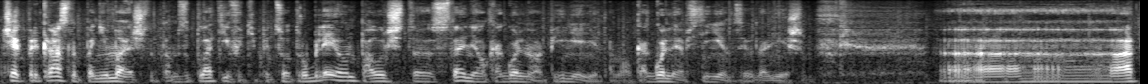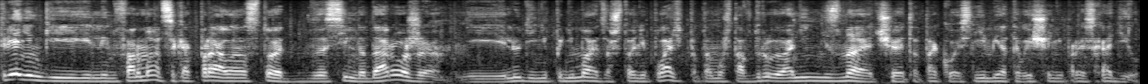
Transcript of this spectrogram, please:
человек прекрасно понимает, что там заплатив эти 500 рублей, он получит состояние алкогольного опьянения, там, алкогольной абстиненции в дальнейшем. А тренинги или информация, как правило, стоит сильно дороже, и люди не понимают, за что они платят, потому что вдруг они не знают, что это такое, с ними этого еще не происходило.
